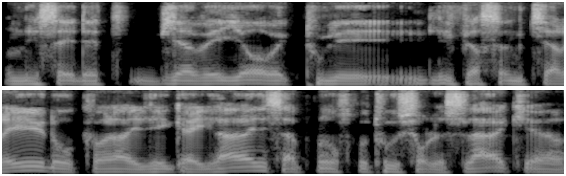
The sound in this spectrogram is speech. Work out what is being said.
on essaye d'être bienveillant avec tous les les personnes qui arrivent. Donc voilà, les guidelines, après on se retrouve sur le Slack. euh,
